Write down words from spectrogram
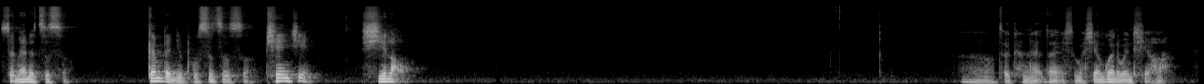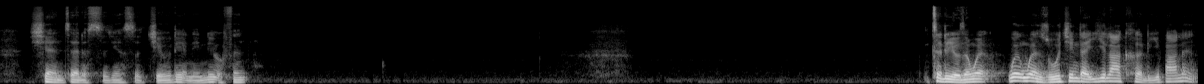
什么样的知识？根本就不是知识，偏见、洗脑。嗯，再看看大家什么相关的问题哈。现在的时间是九点零六分。这里有人问问问，如今的伊拉克、黎巴嫩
